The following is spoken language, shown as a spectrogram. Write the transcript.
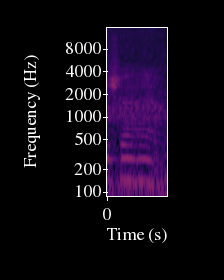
Asia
